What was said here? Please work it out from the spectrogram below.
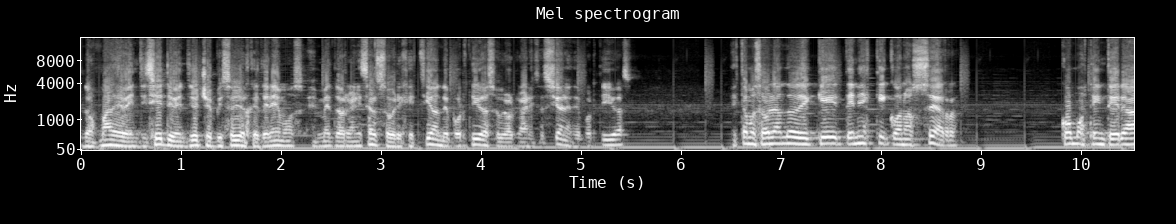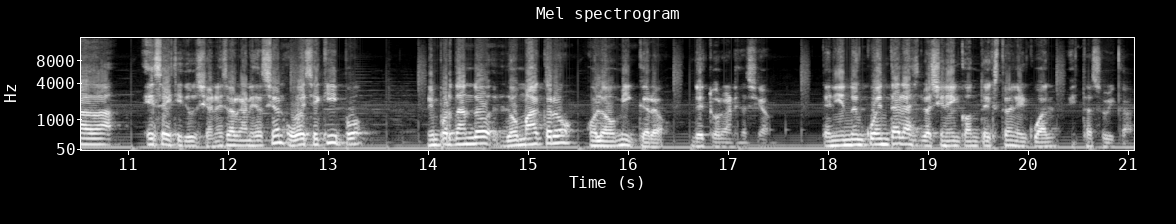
los más de 27 y 28 episodios que tenemos en Método Organizar sobre gestión deportiva, sobre organizaciones deportivas Estamos hablando de que tenés que conocer cómo está integrada esa institución, esa organización o ese equipo, no importando lo macro o lo micro de tu organización, teniendo en cuenta la situación y el contexto en el cual estás ubicado.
